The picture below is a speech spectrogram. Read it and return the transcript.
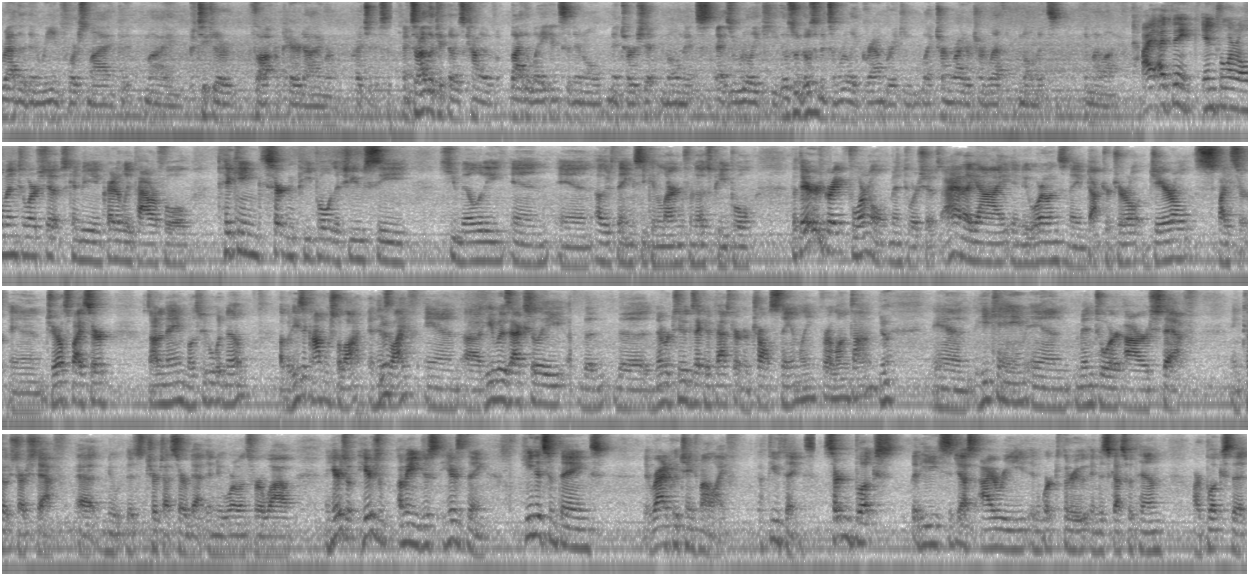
rather than reinforce my my particular thought or paradigm or prejudice. And so I look at those kind of by the way incidental mentorship moments as really key. Those are those have been some really groundbreaking like turn right or turn left moments in my life. I, I think informal mentorships can be incredibly powerful. Picking certain people that you see humility in and other things you can learn from those people. But there's great formal mentorships. I had a guy in New Orleans named Dr. Gerald, Gerald Spicer. And Gerald Spicer, it's not a name most people would know, uh, but he's accomplished a lot in his Yeah. life. And uh, he was actually the, the number two executive pastor under Charles Stanley for a long time Yeah. and he came and mentored our staff and coached our staff at New, this church I served at in New Orleans for a while. And here's what here's I mean just here's the thing. He did some things that radically changed my life. A few things. Certain books that he suggests I read and work through and discuss with him are books that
